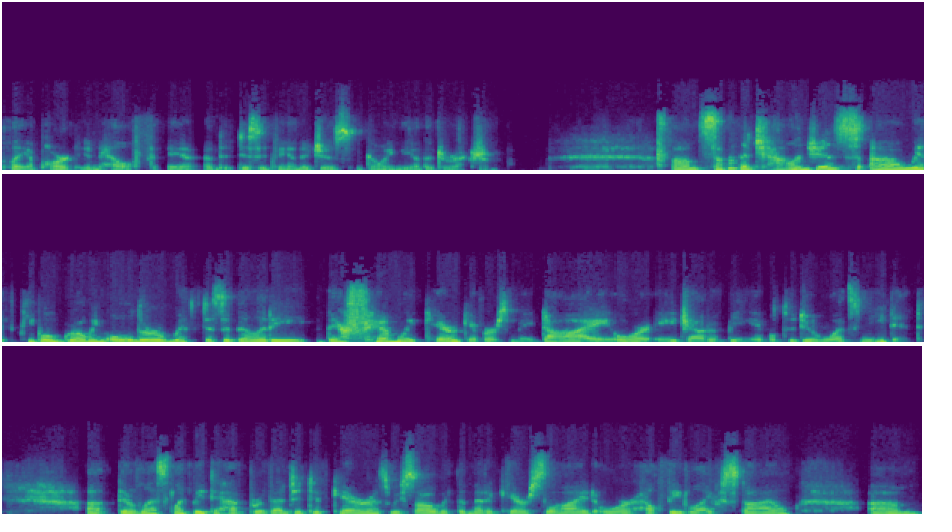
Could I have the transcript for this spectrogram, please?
play a part in health and disadvantages going the other direction. Um, some of the challenges uh, with people growing older with disability, their family caregivers may die or age out of being able to do what's needed. Uh, they're less likely to have preventative care, as we saw with the Medicare slide, or healthy lifestyle. Um,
